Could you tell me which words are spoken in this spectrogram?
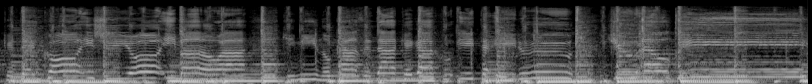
かけて恋しよう。今は君の風だけが吹いている。QLB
